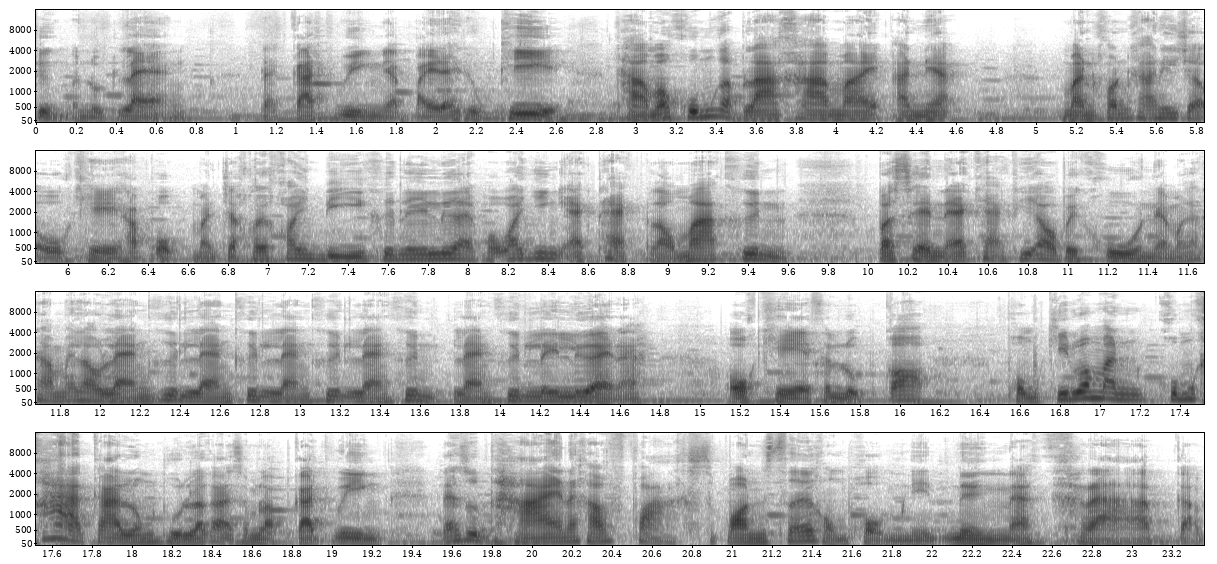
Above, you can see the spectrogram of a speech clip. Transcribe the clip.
กึ่งมนุษย์แรง แต่กัดวิงเนี่ยไปได้ทุกที่ ถามว่าคุ้มกับราคาไหมอันเนี้ยมันค่อนข้างที่จะโอเคครับผมมันจะค่อยๆดีขึ้นเรื่อยๆ เพราะว่ายิ่งแอคแท็กเรามากขึ้น เปอร์เซ็นต์แอคแท็กที่เอาไปคูณเนี่ยมันก็ทำให้เราแรงขึ้นแรงขึ้นแรงขึ้นแรงขึ้นแรงขึ้นเรื่อยๆนะโอเค สรุปก็ ผมคิดว่ามันคุ้มค่าการลงทุนแล้วกันสำหรับการวิ่ง และสุดท้ายนะครับ ฝากสปอนเซอร์ของผมนิดนึงนะครับ กับ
